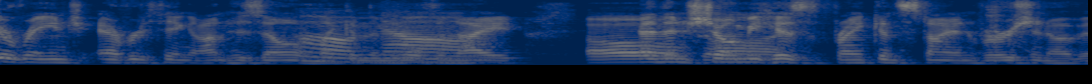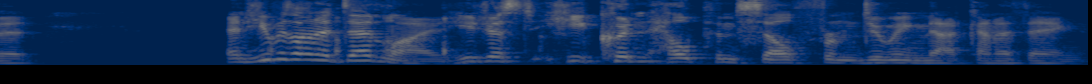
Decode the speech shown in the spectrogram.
rearrange everything on his own, like Oh, in the middle of the night, oh, and then oh, show me his Frankenstein version of it. And he was on a deadline. He just he couldn't help himself from doing that kind of thing,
